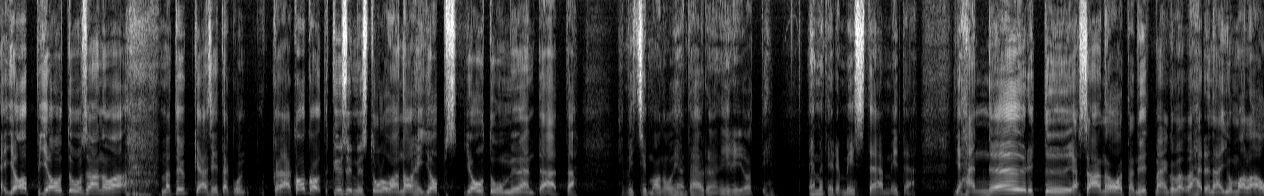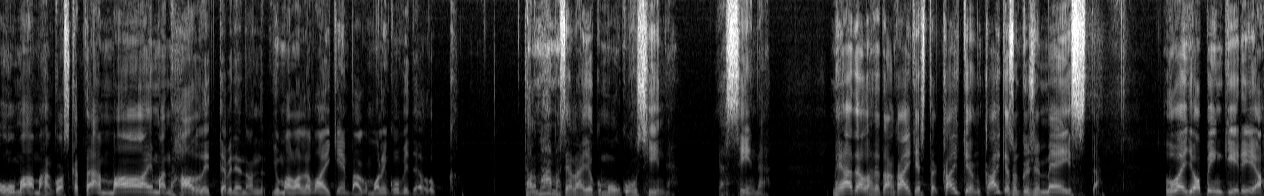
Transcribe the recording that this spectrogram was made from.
ja Job joutuu sanoa, mä tykkään siitä, kun tämä koko kysymys tuleva noihin, Job joutuu myöntää, että vitsi mä oon ihan täydellinen idiootti. En mä tiedä mistään mitään. Ja hän nöyrtyy ja sanoo, että nyt mä en lähde enää Jumalaa uhmaamaan, koska tämä maailman hallittaminen on Jumalalle vaikeampaa kuin mä olin kuvitellutkaan. Täällä maailmassa elää joku muu kuin sinä ja sinä. Me ajatellaan, että tämä on kaikesta, kaikki on, kaikessa on kyse meistä. Lue Jopin kirja.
